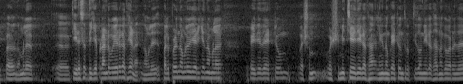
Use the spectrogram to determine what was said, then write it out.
ഇപ്പോൾ നമ്മൾ തീരെ ശ്രദ്ധിക്കപ്പെടാണ്ട് പോയൊരു കഥയാണ്. നമ്മൾ പലപ്പോഴും നമ്മൾ വിചാരിക്കും നമ്മൾ എഴുതിയത് ഏറ്റവും വിഷം വിഷമിച്ച് എഴുതിയ കഥ അല്ലെങ്കിൽ നമുക്ക് ഏറ്റവും തൃപ്തി തോന്നിയ കഥ എന്നൊക്കെ പറയുന്നത്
